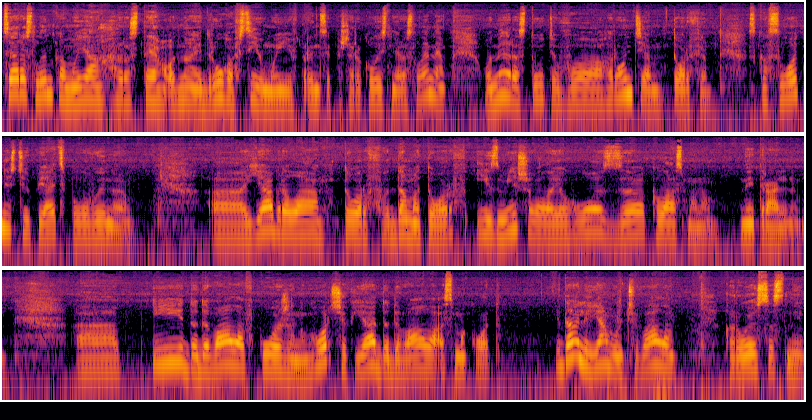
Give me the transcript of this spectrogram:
Ця рослинка моя росте одна і друга. Всі мої, в принципі, широколисні рослини вони ростуть в ґрунті торфі з кислотністю 5,5. Е, Я брала торф Даматорф і змішувала його з класманом нейтральним. Е, І додавала в кожен горщик, я додавала осмакот. І далі я мульчувала корою сосни.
